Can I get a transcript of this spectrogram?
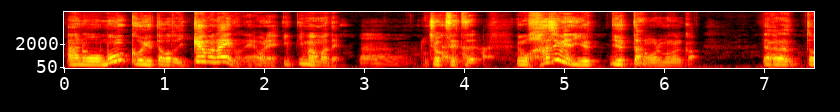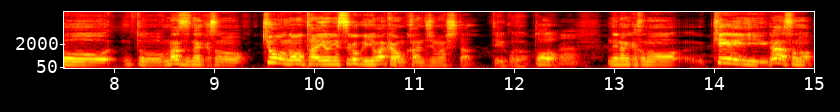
あの、文句を言ったこと一回もないのね、俺、い今まで。うん。直接はいはいはいでも初めて言言ったの、俺もなんか。だから、と、と、まずなんかその、今日の対応にすごく違和感を感じましたっていうことと、うん。で、なんかその、経緯が、その、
